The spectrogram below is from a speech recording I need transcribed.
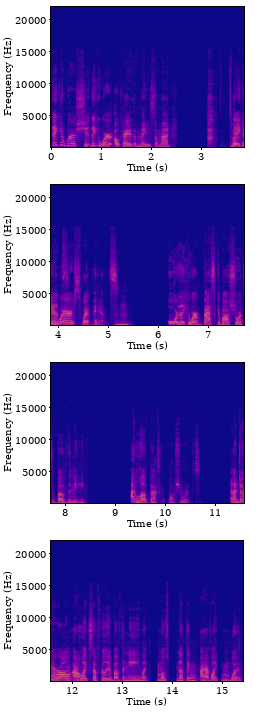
they could wear shit. They could wear okay. That made me so mad. They could wear sweatpants, Mhm. or they could wear basketball shorts above the knee. I love basketball shorts. I, do don't get me wrong. I don't like stuff really above the knee. Like most nothing. I have like what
